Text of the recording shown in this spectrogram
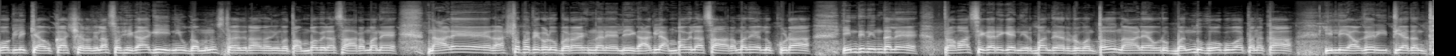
ಹೋಗ್ಲಿಕ್ಕೆ ಅವಕಾಶ ಇರೋದಿಲ್ಲ. ಸೊ ಹೀಗಾಗಿ ನೀವು ಗಮನಿಸ್ತಾ ಇದ್ದೀರಾ? ನಾನು ಇವತ್ತು ಅಂಬವಿಲಾಸ ಅರಮನೆ, ನಾಳೆ ರಾಷ್ಟ್ರಪತಿಗಳು ಬರೋ ಹಿನ್ನೆಲೆಯಲ್ಲಿ ಈಗಾಗಲೇ ಅಂಬವಿಲಾಸ ಅರಮನೆಯಲ್ಲೂ ಕೂಡ ಇಂದಿನಿಂದಲೇ ಪ್ರವಾಸಿಗರಿಗೆ ನಿರ್ಬಂಧ ಇರುವಂಥದ್ದು ನಾಳೆ ಅವರು ಬಂದು ಹೋಗುವ ತನಕ ಇಲ್ಲಿ ಯಾವುದೇ ರೀತಿಯಾದಂಥ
